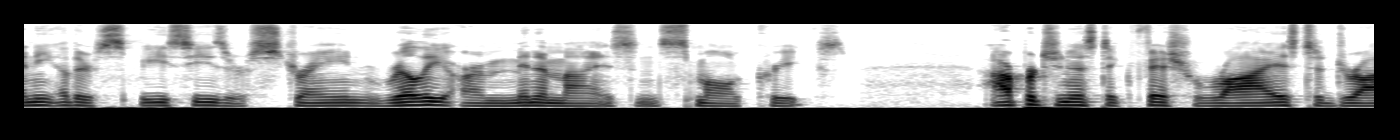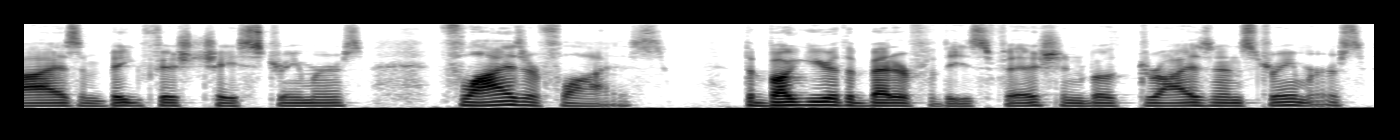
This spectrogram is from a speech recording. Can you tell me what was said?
any other species or strain really are minimized in small creeks. Opportunistic fish rise to dries and big fish chase streamers. Flies are flies. The buggier the better for these fish in both dries and streamers.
